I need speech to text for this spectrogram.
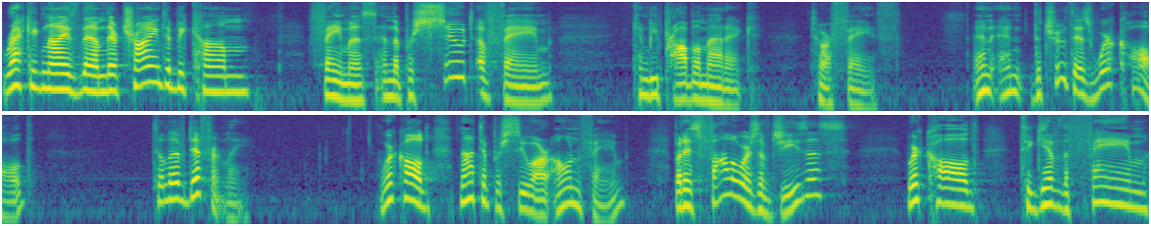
recognize them they're trying to become famous and the pursuit of fame can be problematic to our faith. And, and the truth is, we're called to live differently. We're called not to pursue our own fame, but as followers of Jesus, we're called to give the fame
